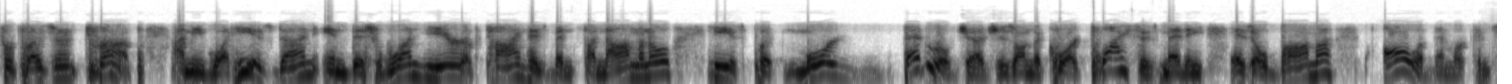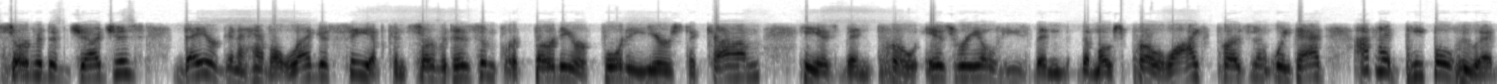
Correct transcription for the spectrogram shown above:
for President Trump. I mean, what he has done in this one year of time has been phenomenal. He has put more federal judges on the court, twice as many as Obama. All of them are conservative judges. They are going to have a legacy of conservatism for 30 or 40 years to come. He has been pro Israel. He's been the most pro life president we've had. I've had people who have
